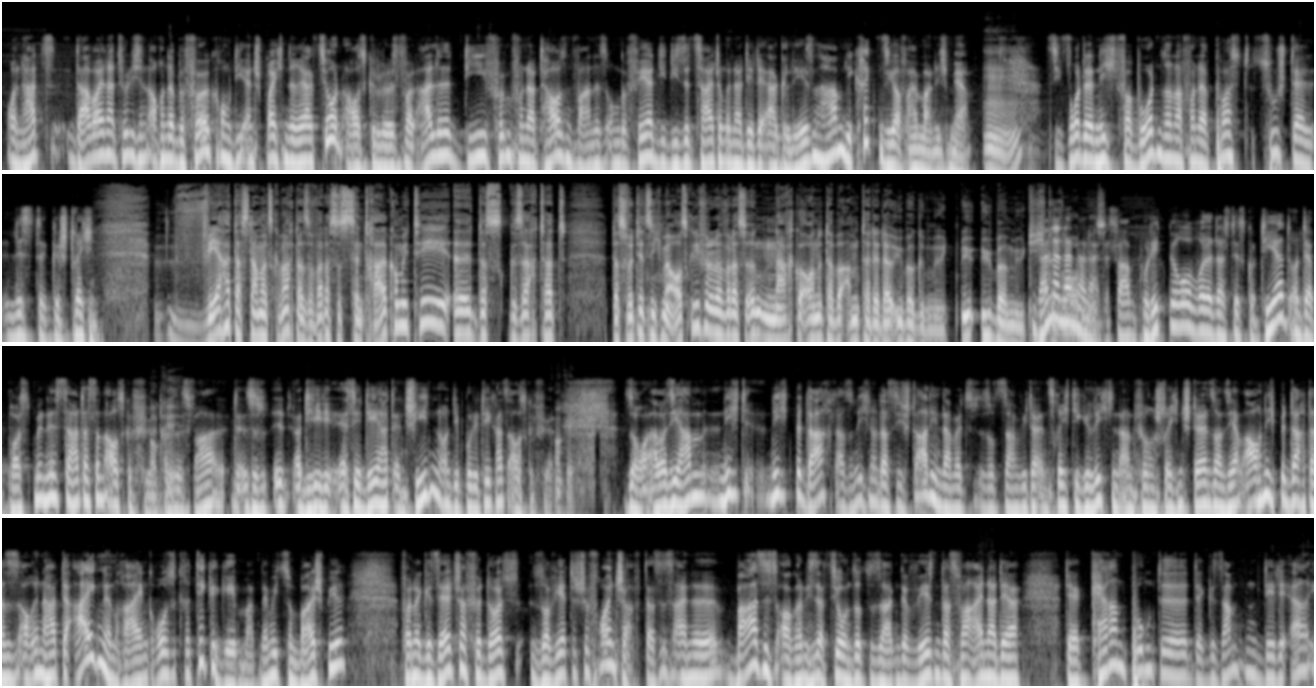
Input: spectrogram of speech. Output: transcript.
und hat dabei natürlich auch in der Bevölkerung die entsprechende Reaktion ausgelöst, weil alle die 500.000 waren es ungefähr, die diese Zeitung in der DDR gelesen haben, die kriegten sie auf einmal nicht mehr. Mhm. Sie wurde nicht verboten, sondern von der Postzustellliste gestrichen. Wer hat das damals gemacht? Also war das das Zentralkomitee, äh, das gesagt hat, das wird jetzt nicht mehr ausgeliefert oder war das irgendein nachgeordneter Beamter, der da übergemüt, übermütig nein, nein, nein, nein, nein, das war im Politbüro, wurde das diskutiert und der Postminister hat das dann ausgeführt. Okay. Also es war, es ist, die SED hat entschieden und die Politik hat es ausgeführt. Okay. So, aber sie haben nicht, nicht bedacht, also nicht nur, dass sie Stalin damit sozusagen wieder ins richtige Licht in Anführungsstrichen stellen, sondern sie haben auch nicht bedacht, dass es auch innerhalb der eigenen Reihen große Kritik gegeben hat, nämlich zum Beispiel von der Gesellschaft für deutsch-sowjetische Freundschaft. Das ist eine Basisorganisation sozusagen gewesen. Das war einer der, der Kernpunkte der gesamten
